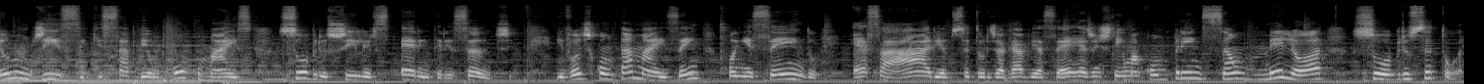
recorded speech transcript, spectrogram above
Eu não disse que saber um pouco mais sobre os chillers era interessante? E vou te contar mais, hein? Conhecendo essa área do setor de HVSR, a gente tem uma compreensão melhor sobre o setor.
